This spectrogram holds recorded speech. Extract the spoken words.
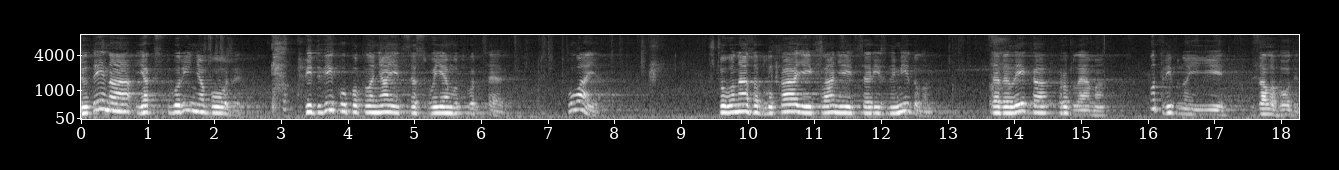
Людина, як створіння Боже, від віку поклоняється своєму Творцеві. Буває, що вона заблукає і кланяється різним ідолам. Це велика проблема. Потрібно її залагодити.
